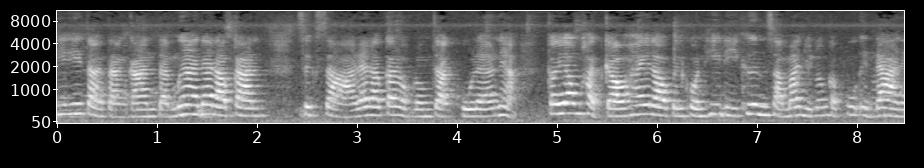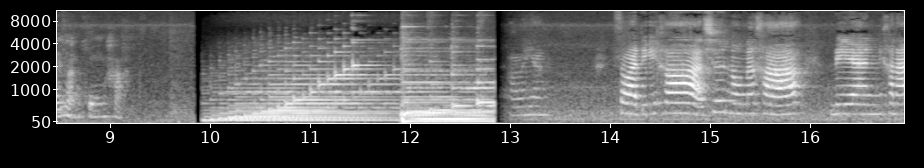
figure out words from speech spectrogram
ที่ที่ต่างๆกัน แต่เมื่อได้รับการศึกษาได้รับการอบรมจากครูแล้วเนี่ย ก็ย่อมขัดเกลาให้เราเป็นคนที่ดีขึ้น สามารถอยู่ร่วมกับผู้อื่นได้ในสังคมค่ะ เอายังสวัสดีค่ะ ชื่อนกนะคะ เรียนคณะ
